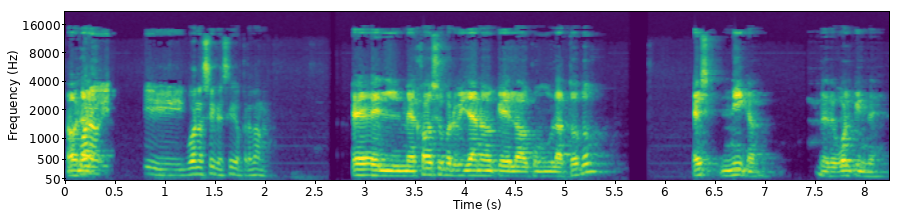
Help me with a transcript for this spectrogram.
Ahora, Bueno, y, y- bueno, sigue, sigue, perdona. el mejor supervillano que lo acumula todo es Negan, de The Walking Dead.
